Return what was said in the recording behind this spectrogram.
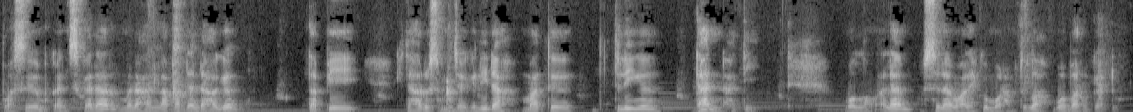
puasa bukan sekadar menahan lapar dan dahaga, tapi kita harus menjaga lidah, mata, telinga dan hati. Wallahu alam. Wassalamualaikum warahmatullahi wabarakatuh.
